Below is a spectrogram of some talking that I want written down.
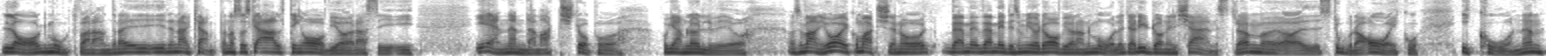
lag mot varandra i, i den här kampen och så ska allting avgöras i, i, i en enda match då på, på Gamla Ullevi. Och, och så vann ju AIK matchen och vem, vem är det som gör det avgörande målet? Ja, det är ju Daniel Tjärnström, eh, stora AIK-ikonen.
